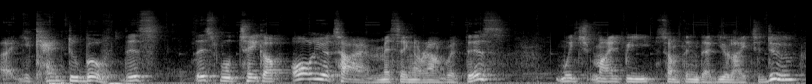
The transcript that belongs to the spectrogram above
uh, you can't do both. This this will take up all your time messing around with this, which might be something that you like to do,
